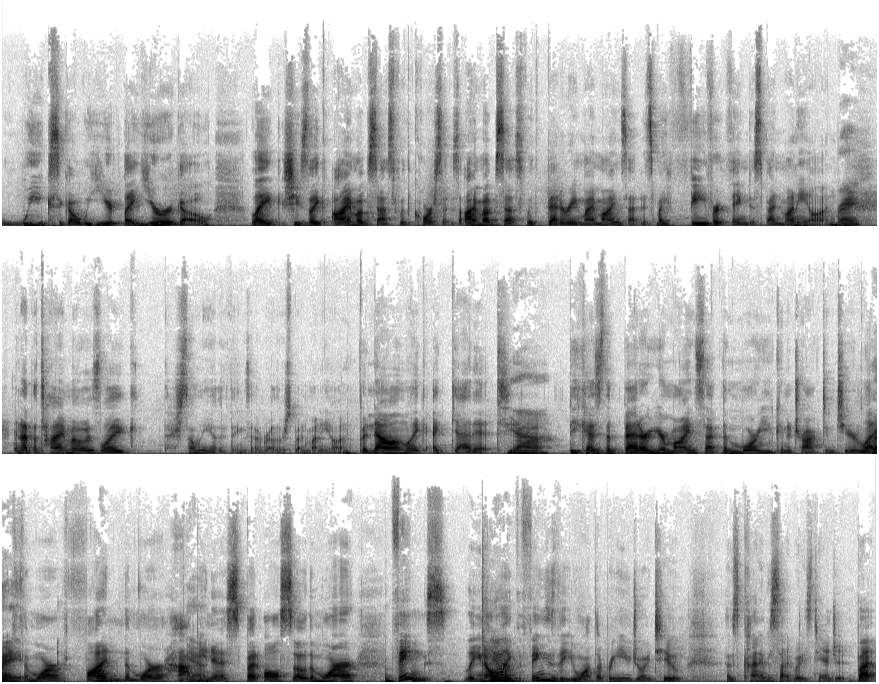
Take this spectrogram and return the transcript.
weeks ago, a year like a year ago. Like she's like, I'm obsessed with courses. I'm obsessed with bettering my mindset. It's my favorite thing to spend money on. Right. And at the time I was like, there's so many other things I'd rather spend money on. But now I'm like, I get it Yeah. because the better your mindset, the more you can attract into your life, Right. the more fun, the more happiness, but also the more things, you know, Yeah. like the things that you want that bring you joy too. That was kind of a sideways tangent, but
